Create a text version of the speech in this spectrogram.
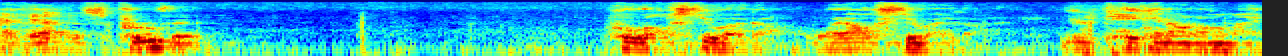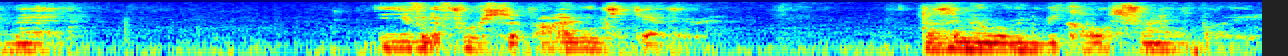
I guess, prove it. Who else do I got? What else do I got? You're taking out all my men. Even if we're surviving together, doesn't mean we're gonna be close friends, buddy.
